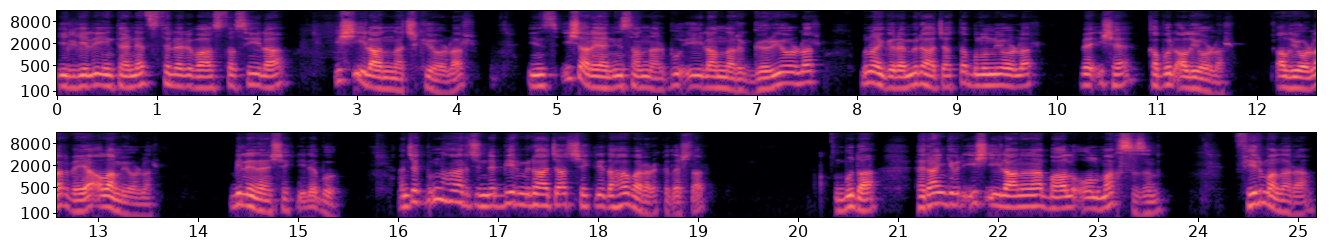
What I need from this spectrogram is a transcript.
ilgili internet siteleri vasıtasıyla iş ilanına çıkıyorlar. İş arayan insanlar bu ilanları görüyorlar. Buna göre müracaatta bulunuyorlar ve işe kabul alıyorlar. Alıyorlar veya alamıyorlar. Bilinen şekliyle bu. Ancak bunun haricinde bir müracaat şekli daha var arkadaşlar. Bu da herhangi bir iş ilanına bağlı olmaksızın firmalara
